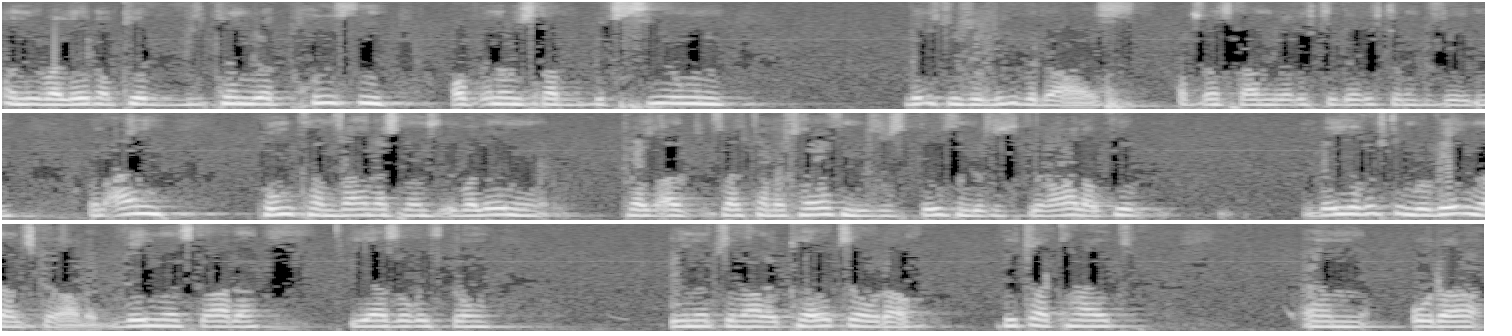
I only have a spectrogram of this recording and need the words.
und überlegen, okay, wie können wir prüfen, ob in unserer Beziehung wirklich diese Liebe da ist, ob wir uns da in die richtige Richtung bewegen. Und ein Punkt kann sein, dass wir uns überlegen, vielleicht, vielleicht kann das helfen, dieses Bild und dieses Spirale, okay, in welche Richtung bewegen wir uns gerade? Bewegen wir uns gerade eher so Richtung emotionale Kälte oder auch Bitterkeit ähm, oder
